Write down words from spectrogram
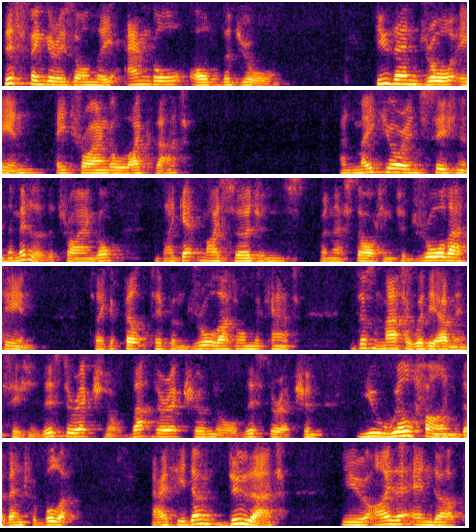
This finger is on the angle of the jaw. You then draw in a triangle like that and make your incision in the middle of the triangle. And I get my surgeons when they're starting to draw that in. Take a felt tip and draw that on the cat. It doesn't matter whether you have an incision this direction or that direction or this direction, you will find the ventral bulla. Now, if you don't do that, you either end up,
